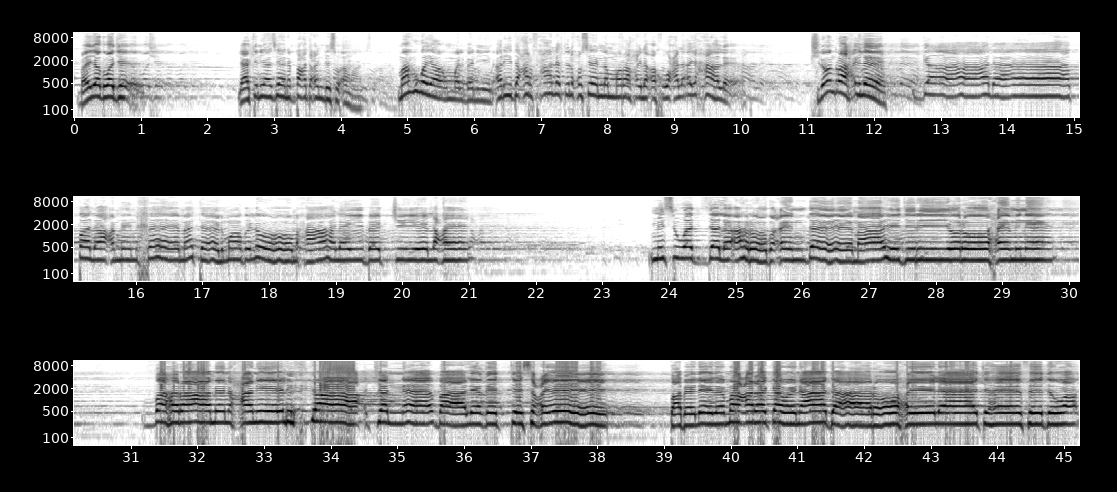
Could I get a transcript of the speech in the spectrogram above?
بيض وجهك. لكن يا زينب بعد عندي سؤال. ما هو يا أم البنين؟ أريد أعرف حالة الحسين لما راح إلى أخوه على أي حالة؟ شلون راح إليه؟ قال طلع من خيمة المظلوم حاله يبكي العين. مسود الأرض عنده ما يجري يروح منه ظهره من حنين الكاع جنة بالغ التسعين طبل المعركة ونادى روحي لا تهف دوا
